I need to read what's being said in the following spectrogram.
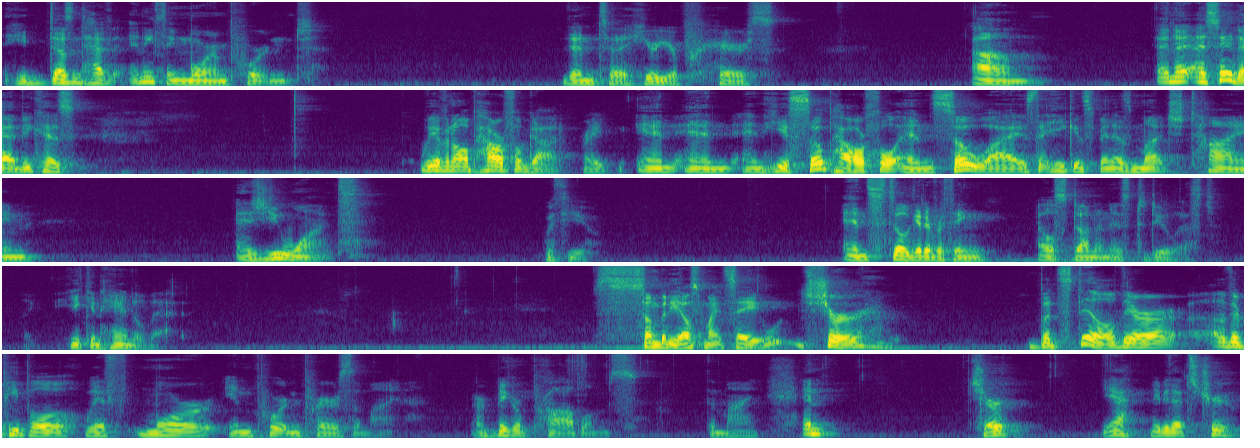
he doesn't have anything more important than to hear your prayers. Um, and I, I say that because we have an all-powerful God, right? And and and he is so powerful and so wise that he can spend as much time as you want with you and still get everything else done on his to-do list. Like he can handle that. Somebody else might say, "Sure, but still there are other people with more important prayers than mine or bigger problems than mine. And sure, yeah, maybe that's true.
